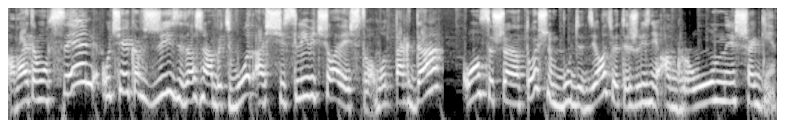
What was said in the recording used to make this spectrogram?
А поэтому цель у человека в жизни должна быть вот осчастливить человечество. Вот тогда он совершенно точно будет делать в этой жизни огромные шаги.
